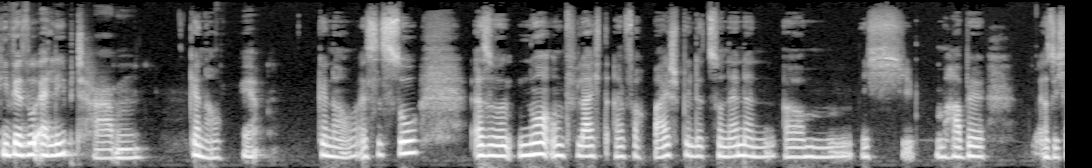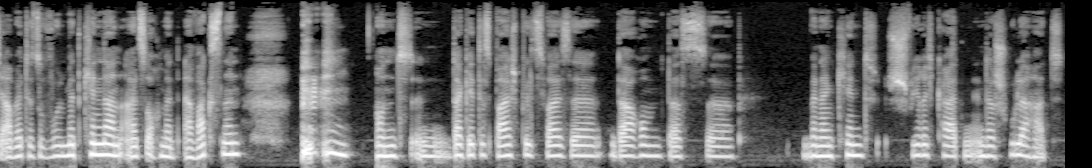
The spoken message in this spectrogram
die wir so erlebt haben. Genau. Ja. Genau. Es ist so, also nur um vielleicht einfach Beispiele zu nennen. Ähm, ich habe, also ich arbeite sowohl mit Kindern als auch mit Erwachsenen. Und äh, da geht es beispielsweise darum, dass äh, wenn ein Kind Schwierigkeiten in der Schule hat,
